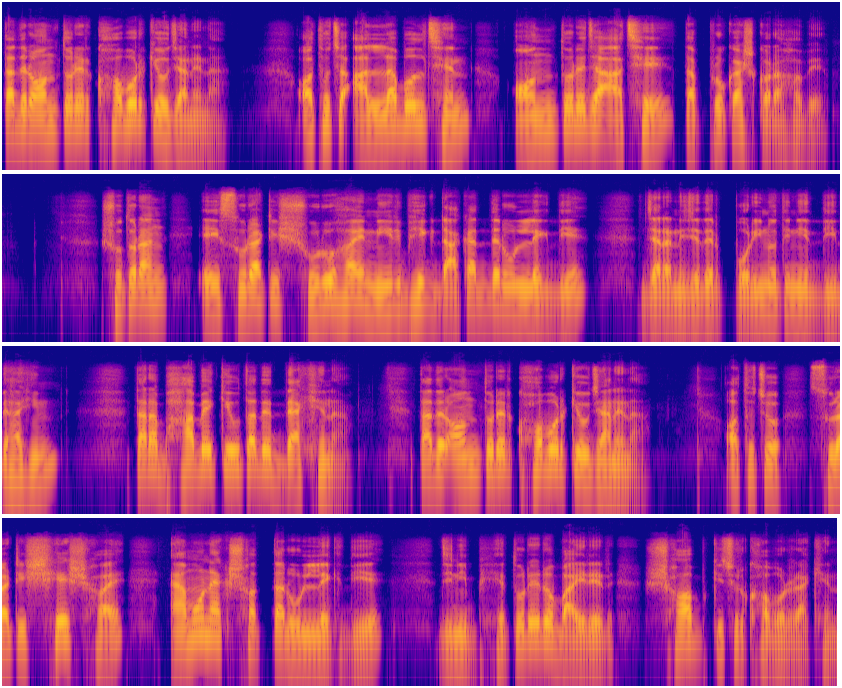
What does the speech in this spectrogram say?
তাদের অন্তরের খবর কেউ জানে না। অথচ আল্লাহ বলছেন, অন্তরে যা আছে, তা প্রকাশ করা হবে। সুতরাং এই সুরাটি শুরু হয় নির্ভীক ডাকাতদের উল্লেখ দিয়ে, যারা নিজেদের পরিণতি নিয়ে দ্বিধাহীন তারা ভাবে কেউ তাদের দেখে না, তাদের অন্তরের খবর কেউ জানে না। অথচ সুরাটি শেষ হয় এমন এক সত্তার উল্লেখ দিয়ে, যিনি ভেতরেরও বাইরের সব কিছুর খবর রাখেন।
